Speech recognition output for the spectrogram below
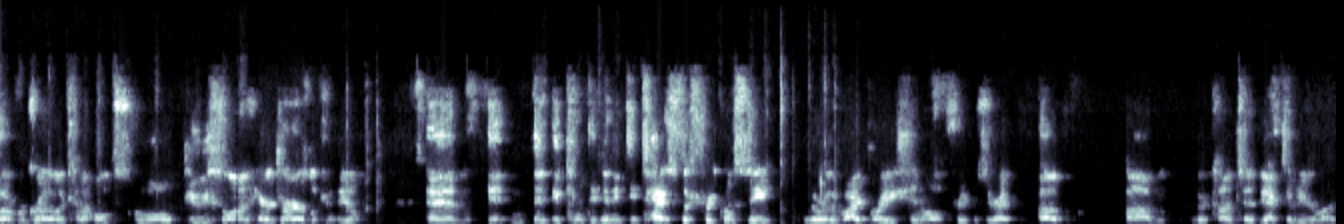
overgrown, like kind of old school beauty salon hair dryer looking deal, and it, it, it can and it detects the frequency or the vibrational frequency, right, of um, the content, the activity of your mind,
